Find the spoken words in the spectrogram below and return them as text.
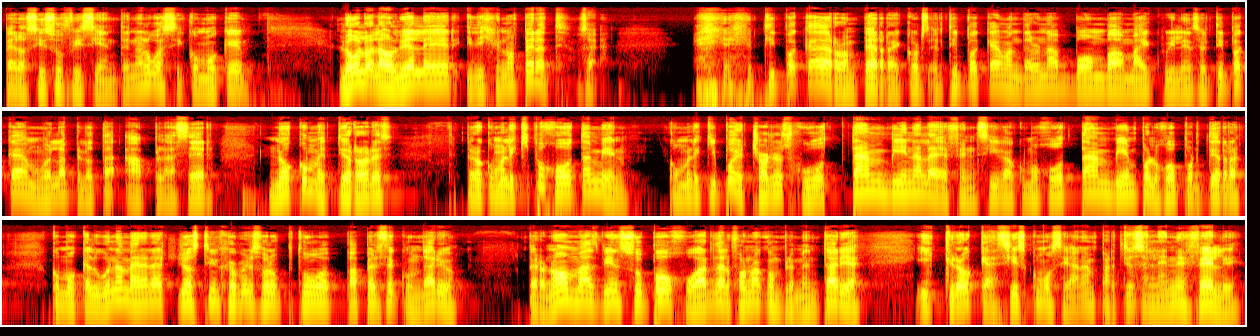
pero sí suficiente, ¿no? Algo así, como que luego la volví a leer y dije, no, espérate, o sea, el tipo acaba de romper récords, el tipo acaba de mandar una bomba a Mike Williams, el tipo acaba de mover la pelota a placer, no cometió errores, pero como el equipo jugó tan bien, como el equipo de Chargers jugó tan bien a la defensiva, como jugó tan bien por el juego por tierra, como que de alguna manera Justin Herbert solo tuvo papel secundario. Pero no, más bien supo jugar de la forma complementaria. Y creo que así es como se ganan partidos en la NFL,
